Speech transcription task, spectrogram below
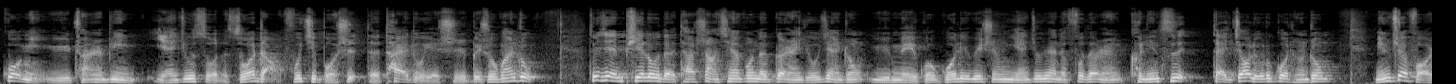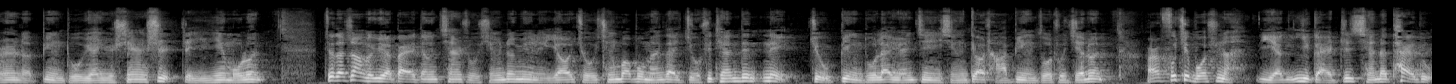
过敏与传染病研究所的所长福奇博士的态度也是备受关注。最近披露的他上千封的个人邮件中，与美国国立卫生研究院的负责人柯林斯在交流的过程中，明确否认了病毒源于实验室这一阴谋论。就在上个月，拜登签署行政命令，要求情报部门在九十天内就病毒来源进行调查并作出结论。而福奇博士呢，也一改之前的态度，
